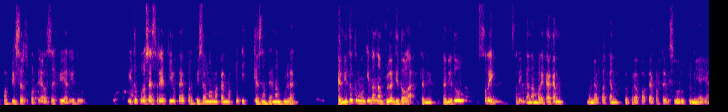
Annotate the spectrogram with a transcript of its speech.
publisher seperti Elsevier itu, itu proses review paper bisa memakan waktu 3-6 bulan. Dan itu kemungkinan 6 bulan ditolak, dan, dan itu sering, sering, karena mereka kan mendapatkan beberapa paper dari seluruh dunia ya,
